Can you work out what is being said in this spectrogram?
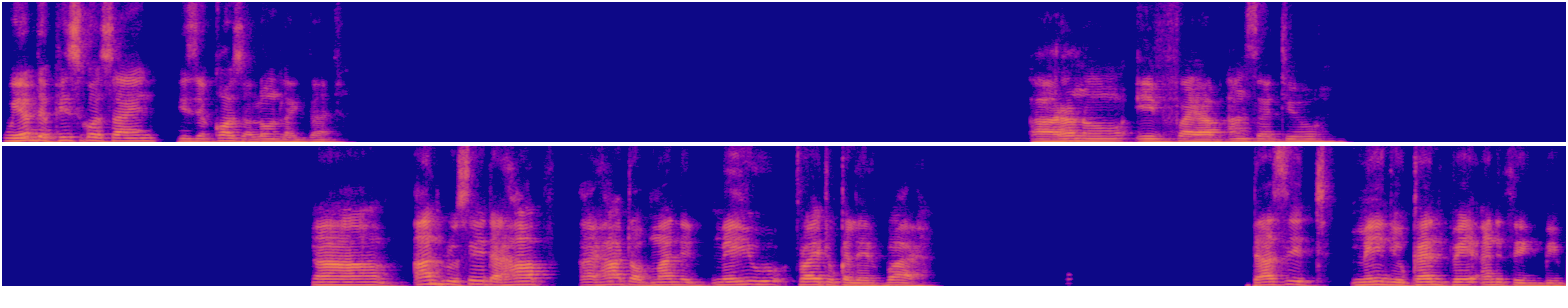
we have the physical science is a course alone like that. I don't know if I have answered you. Uh, Andrew said, I have a heart of money. May you try to clarify? Does it mean you can't pay anything be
